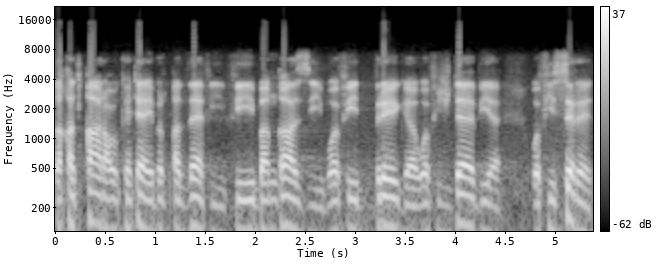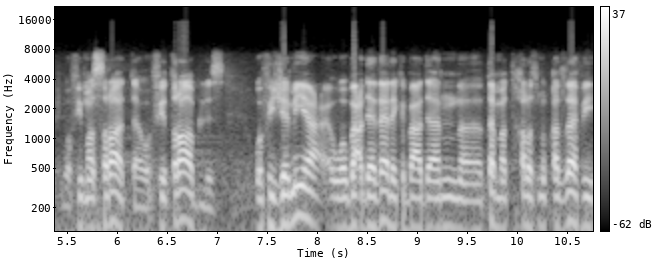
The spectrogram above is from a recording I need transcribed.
لقد قارعوا كتائب القذافي في بنغازي وفي بريغا وفي جدابيا وفي سرت وفي مصراتة وفي طرابلس. وفي جميع وبعد ذلك بعد أن تم التخلص من القذافي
